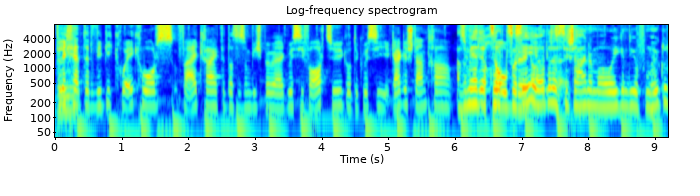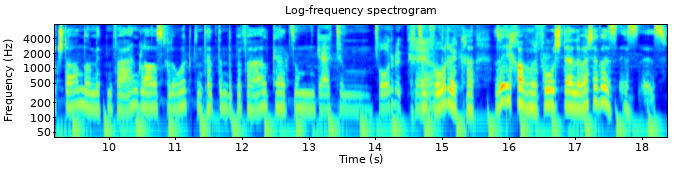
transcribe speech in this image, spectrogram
Vielleicht hat er wie bei Quake Wars Fähigkeiten, dass er zum Beispiel äh, gewisse Fahrzeuge oder gewisse Gegenstände kann. Also wir haben ja kurz gesehen, oder? Es ist einer mal irgendwie auf dem Hügel gestanden und mit dem Fernglas geschaut und hat dann den Befehl gegeben zum, Geht zum Vorrücken. zum ja. Vorrücken. Also ich kann mir vorstellen, weißt du, es, es, es,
